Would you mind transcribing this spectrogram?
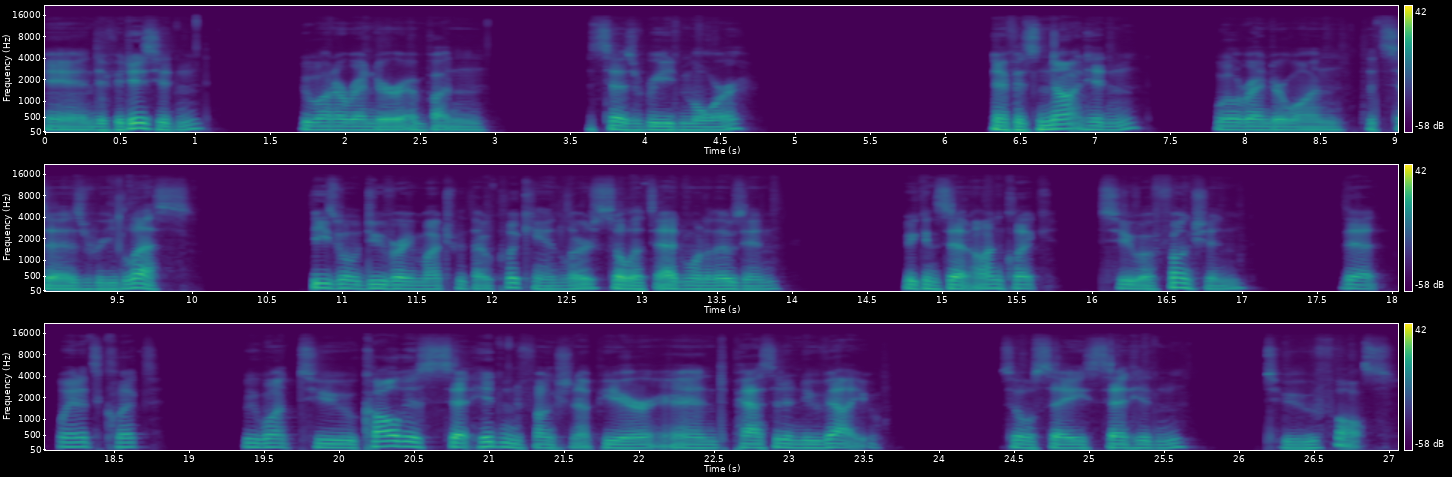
And if it is hidden, we want to render a button that says read more. And if it's not hidden, we'll render one that says read less. These won't do very much without click handlers, so let's add one of those in. We can set onClick to a function that when it's clicked, we want to call this set hidden function up here and pass it a new value. So we'll say set hidden to false.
